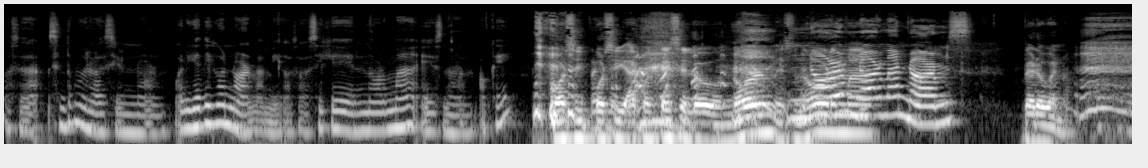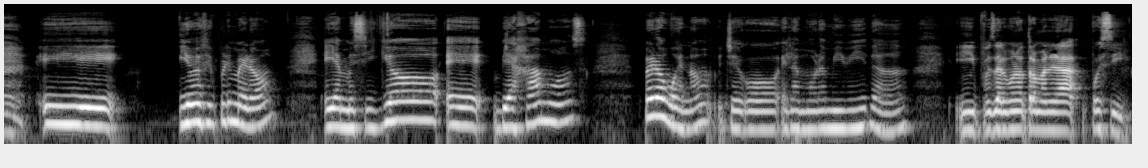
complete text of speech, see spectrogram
O sea, siento muy raro decir Norm. Bueno, yo digo Norm, amigos, así que Norma es Norm, ¿ok? Por si, por si acontece lo norm, es norma. Norm, Norma, Norms. Pero bueno, Y yo me fui primero, ella me siguió, eh, viajamos, pero bueno, llegó el amor a mi vida y pues de alguna otra manera, pues sí,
